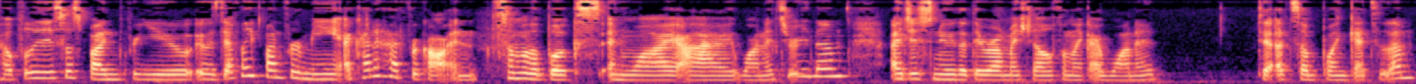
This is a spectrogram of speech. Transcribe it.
Hopefully this was fun for you. It was definitely fun for me. I kind of had forgotten some of the books and why I wanted to read them. I just knew that they were on my shelf and like I wanted to at some point get to them.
